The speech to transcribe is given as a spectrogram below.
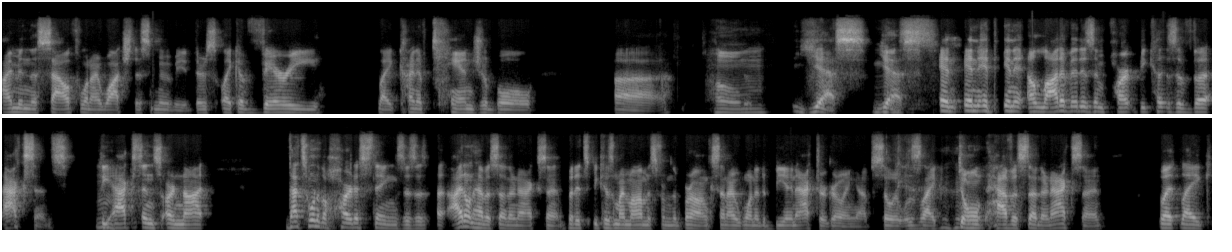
I'm in the South when I watch this movie. There's like a very, like, kind of tangible, uh, home yes, yes, Yes. and and it and it, a lot of it is in part because of the accents. The Mm. accents are not that's one of the hardest things is I don't have a southern accent, but it's because my mom is from the Bronx and I wanted to be an actor growing up. So it was like, don't have a southern accent. But like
